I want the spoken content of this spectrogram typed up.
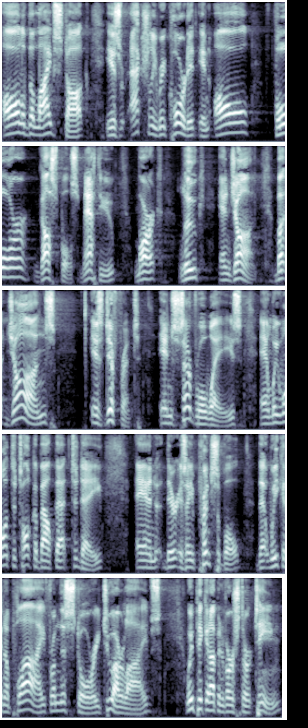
all of the livestock, is actually recorded in all four Gospels Matthew, Mark, Luke, and John. But John's is different in several ways, and we want to talk about that today. And there is a principle that we can apply from this story to our lives. We pick it up in verse 13.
